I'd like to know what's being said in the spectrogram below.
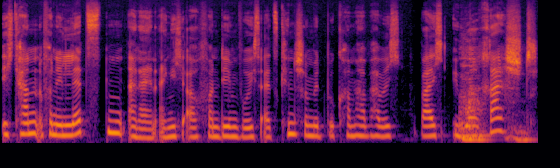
ich kann von den letzten, äh nein, eigentlich auch von dem, wo ich es als Kind schon mitbekommen habe, hab ich, war ich überrascht,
